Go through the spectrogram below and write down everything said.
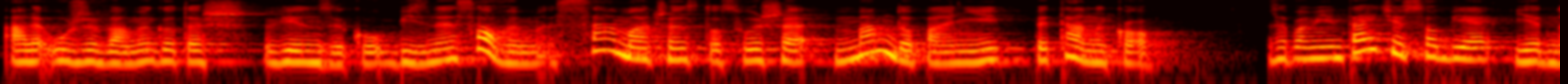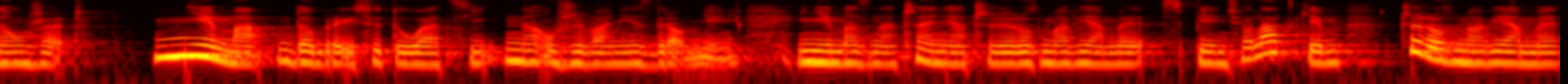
Ale używamy go też w języku biznesowym. Sama często słyszę: Mam do Pani pytanko. Zapamiętajcie sobie jedną rzecz. Nie ma dobrej sytuacji na używanie zdrobnień i nie ma znaczenia, czy rozmawiamy z pięciolatkiem, czy rozmawiamy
